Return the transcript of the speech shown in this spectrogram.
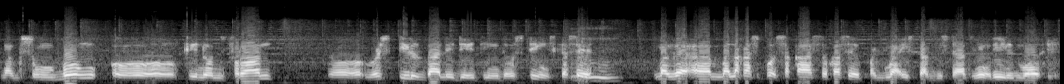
nagsumbong o kinonfront. So, we're still validating those things kasi Mhm. mag, ah, malakas po sa kaso kasi pag ma-establish natin yung real motive.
